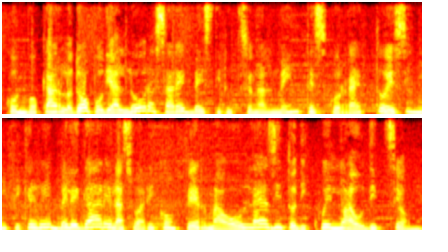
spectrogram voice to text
convocarlo dopo di allora sarebbe istituzionalmente scorretto e significherebbe legare la sua riconferma o l'esito di quella audizione.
